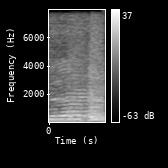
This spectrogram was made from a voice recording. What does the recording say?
네.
